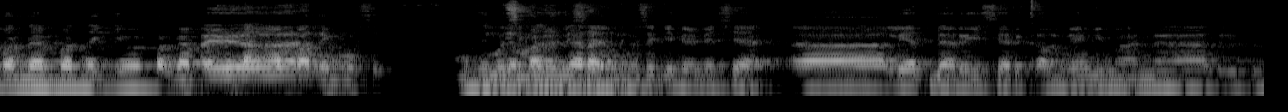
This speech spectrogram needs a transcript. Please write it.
pendapatnya gimana pendapat Ayo, tentang apa nih musik musik musik zaman Indonesia, sekarang musik Indonesia. Eh, lihat dari circle-nya gimana gitu.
